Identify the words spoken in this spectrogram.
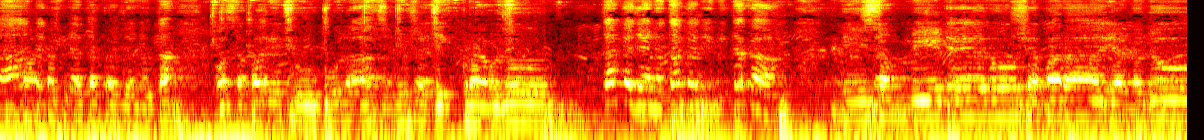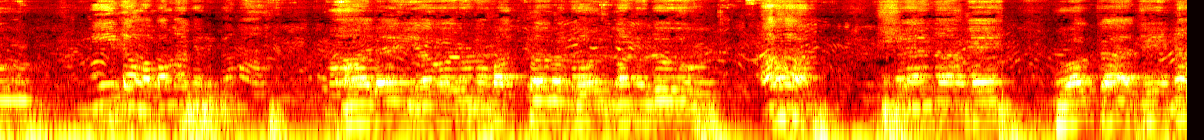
తాతకిటతక జనుత వసపరి చూపుల అసలు సదిక్రములు తక జను తక దిమి తక నీ సంబీటే రోషపరాయణులు నీ తమ పమ గరి علي غرمطلب المنلوم شنمي وكادنا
